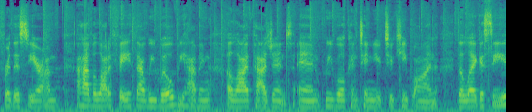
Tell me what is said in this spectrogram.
for this year. I'm, I have a lot of faith that we will be having a live pageant and we will continue to keep on the legacy,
